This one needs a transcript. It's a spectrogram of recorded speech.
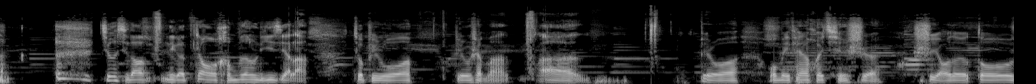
惊喜到那个让我很不能理解了。就比如，比如什么，呃。比如我每天回寝室，室友都都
